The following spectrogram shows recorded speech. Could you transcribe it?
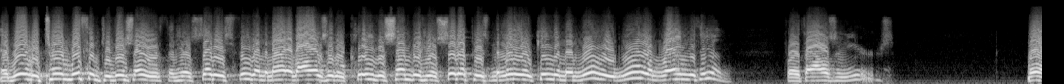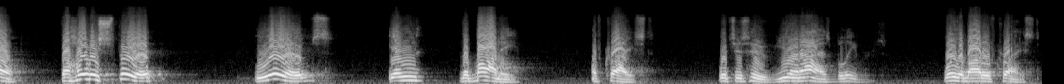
and we'll return with him to this earth, and he'll set his feet on the Mount of Olives. It'll cleave asunder. He'll set up his millennial kingdom, and we will rule and reign with him for a thousand years. Now, the Holy Spirit lives in the body of Christ, which is who? You and I as believers. We're the body of Christ.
